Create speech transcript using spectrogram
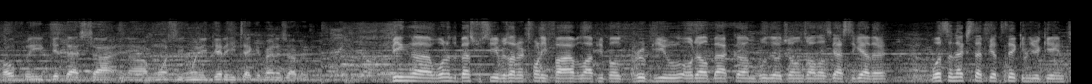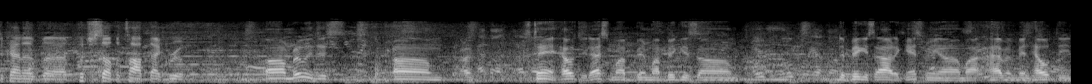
hopefully he get that shot, and um, once he when he get it, he take advantage of it. Being uh, one of the best receivers under 25, a lot of people group you, Odell Beckham, Julio Jones, all those guys together. What's the next step you have to take in your game to kind of uh, put yourself atop that group? Um, really just um, staying healthy. That's my been my biggest um, the biggest odd against me. Um, I haven't been healthy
